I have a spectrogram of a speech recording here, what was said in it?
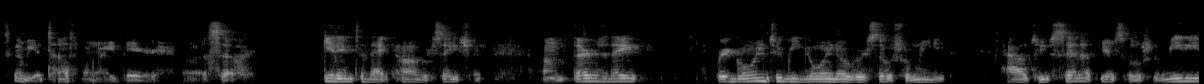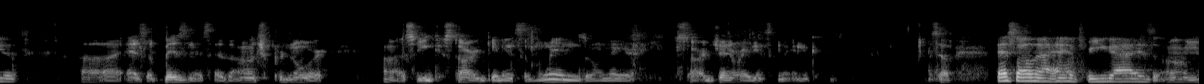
it's to be a tough one right there. Uh, so get into that conversation. On Thursday, we're going to be going over social media, how to set up your social media uh, as a business, as an entrepreneur, uh, so you can start getting some wins on there, start generating some income. So that's all I have for you guys um,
